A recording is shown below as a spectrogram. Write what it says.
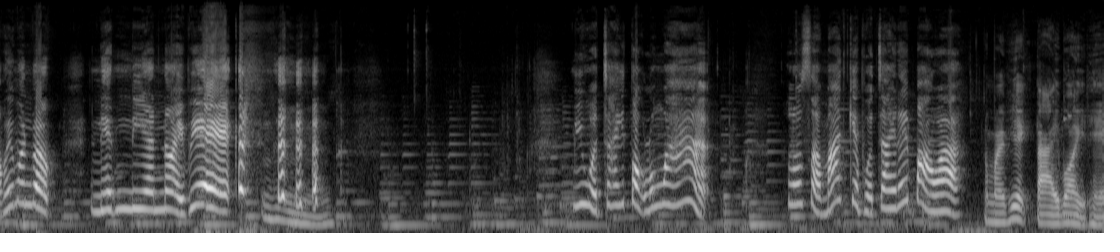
บให้มันแบบเนียนๆหน่อยพี่เอกอื้อหือมีหัวใจตกลงมา เราสามารถเก็บหัวใจได้เปล่าอะทำไมพี่เอกตายบ่อยแท้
